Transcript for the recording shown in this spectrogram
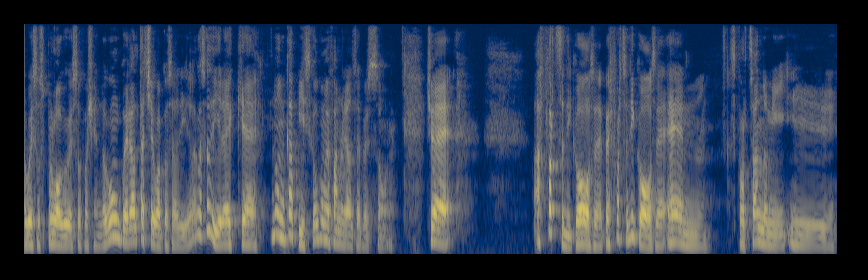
da questo sprologo che sto facendo. Comunque in realtà c'è qualcosa da dire. La cosa da dire è che non capisco come fanno le altre persone. Cioè, a forza di cose, per forza di cose, e mm, sforzandomi eh,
